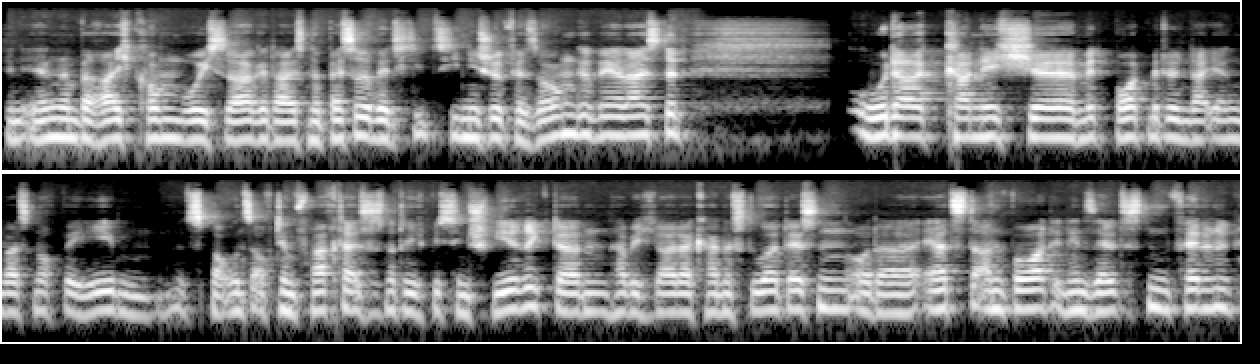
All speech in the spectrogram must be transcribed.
in irgendeinen Bereich kommen, wo ich sage, da ist eine bessere medizinische Versorgung gewährleistet? Oder kann ich äh, mit Bordmitteln da irgendwas noch beheben? Jetzt bei uns auf dem Frachter ist es natürlich ein bisschen schwierig. Dann habe ich leider keine Stewardessen oder Ärzte an Bord in den seltensten Fällen,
